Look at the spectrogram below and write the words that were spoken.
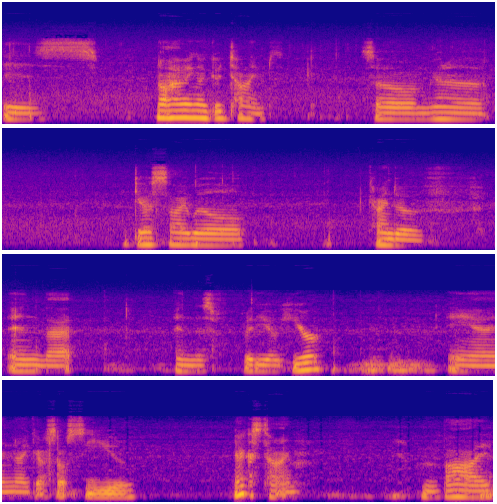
is not having a good time. So I'm gonna I guess I will kind of end that in this video here. And I guess I'll see you next time. Bye.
